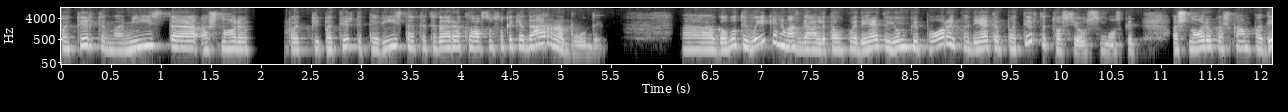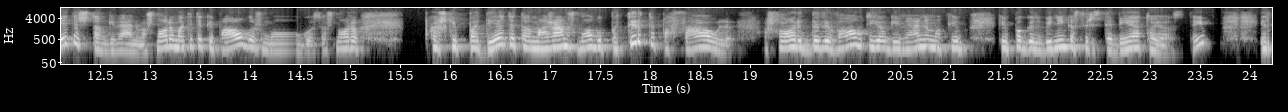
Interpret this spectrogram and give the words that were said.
patirti mamystę, aš noriu patirti tėvystę, tai tada yra klausimas, o kokie dar yra būdai. Galbūt įvaikinimas gali tau padėti, jums kaip porai padėti patirti tos jausmus, kaip aš noriu kažkam padėti šitam gyvenimui, aš noriu matyti, kaip auga žmogus, aš noriu kažkaip padėti tam mažam žmogui patirti pasaulį. Aš noriu dalyvauti jo gyvenimo kaip, kaip pagalbininkas ir stebėtojas. Taip? Ir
